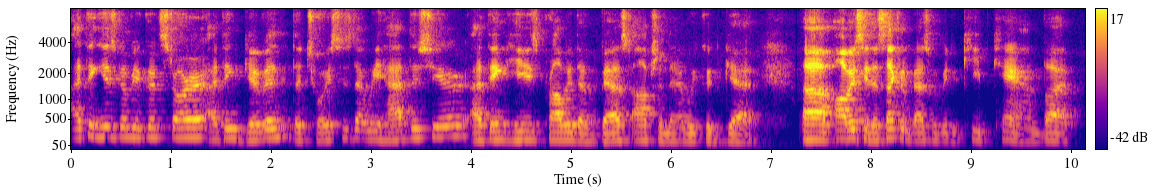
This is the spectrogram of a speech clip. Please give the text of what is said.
I, I think he's going to be a good starter. I think given the choices that we had this year, I think he's probably the best option that we could get. Uh, obviously, the second best would be to keep Cam, but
